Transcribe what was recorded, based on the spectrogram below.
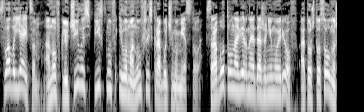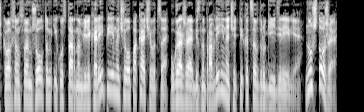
Слава яйцам! Оно включилось, пискнув и ломанувшись к рабочему месту. Сработал, наверное, даже не мой рев, а то, что солнышко во всем своем желтом и кустарном великолепии начало покачиваться, угрожая без направления начать тыкаться в другие деревья. Ну что же,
